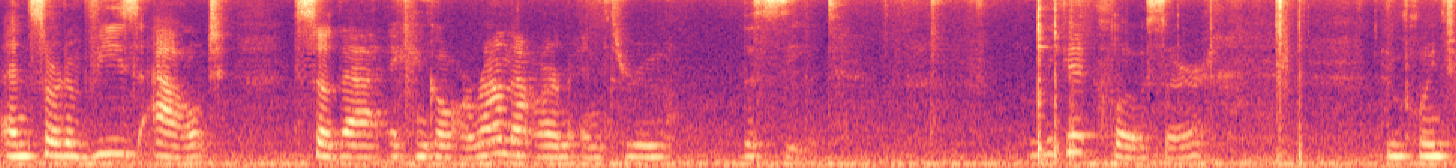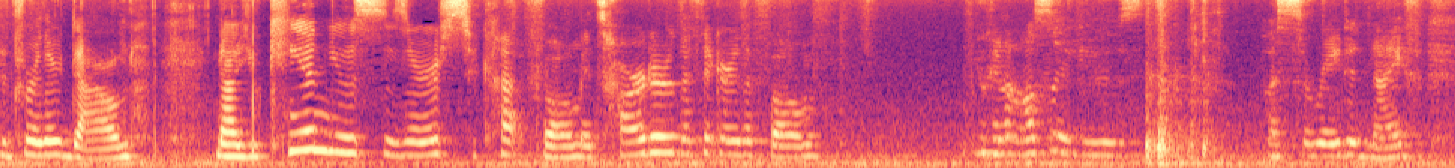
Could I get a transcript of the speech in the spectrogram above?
and sort of V's out so that it can go around that arm and through the seat. Let me get closer and pointed further down. Now you can use scissors to cut foam. It's harder the thicker the foam. You can also use a serrated knife.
